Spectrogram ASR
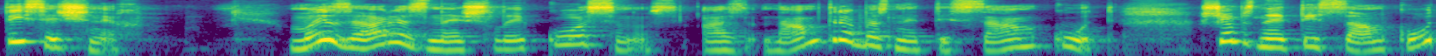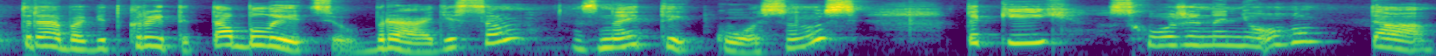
тисячних. Ми зараз знайшли косинус, а нам треба знайти сам кут. Щоб знайти сам кут, треба відкрити таблицю Брадіса, знайти косинус, такий схожий на нього, та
